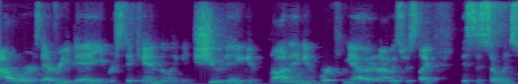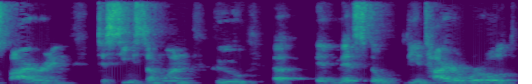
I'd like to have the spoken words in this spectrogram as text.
hours every day, you were stick handling and shooting and running and working out. And I was just like, this is so inspiring to see someone who uh, admits the, the entire world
